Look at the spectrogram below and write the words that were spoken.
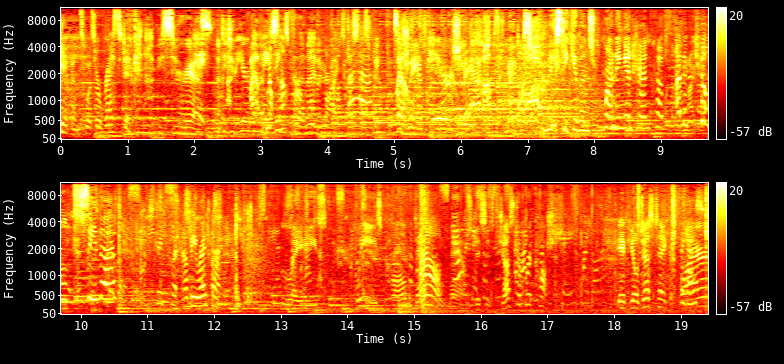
Gibbons was arrested. You cannot be serious. Hey, did you hear about I- Maisy's not for a night little while. just this week? Well, here she Oh, Maisy Gibbons running in handcuffs. I'd have killed to see that. I'll be right back. Ladies, please calm down, ma'am. This is just a precaution. If you'll just take a flyer,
